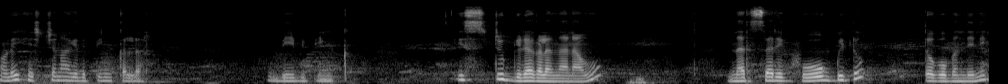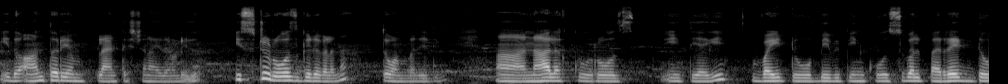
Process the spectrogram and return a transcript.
ನೋಡಿ, ಎಷ್ಟು ಚೆನ್ನಾಗಿದೆ ಪಿಂಕ್ ಕಲರ್. ಬೇಬಿ ಪಿಂಕ್. ಇಷ್ಟು ಗಿಡಗಳನ್ನು ನಾವು ನರ್ಸರಿಗೆ ಹೋಗಿಬಿಟ್ಟು ತೊಗೊಬಂದೀನಿ. ಇದು ಆಂಥೋರಿಯಂ ಪ್ಲ್ಯಾಂಟ್ ಎಷ್ಟು ಚೆನ್ನಾಗಿದೆ ನೋಡಿ ಇದು. ಇಷ್ಟು ರೋಸ್ ಗಿಡಗಳನ್ನು ತೊಗೊಂಡು ಬಂದಿದ್ದೀವಿ ನಾಲ್ಕು ರೋಸ್ ಈ ರೀತಿಯಾಗಿ ವೈಟು ಬೇಬಿ ಪಿಂಕು ಸ್ವಲ್ಪ ರೆಡ್ಡು,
